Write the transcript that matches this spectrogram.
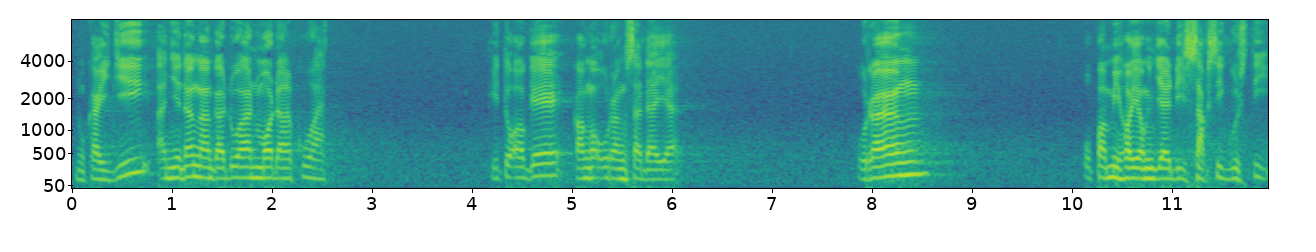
Nu kaiji anjeunna ngagaduhan modal kuat. Kitu oge kanggo orang sadaya Orang upami hoyong jadi saksi Gusti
